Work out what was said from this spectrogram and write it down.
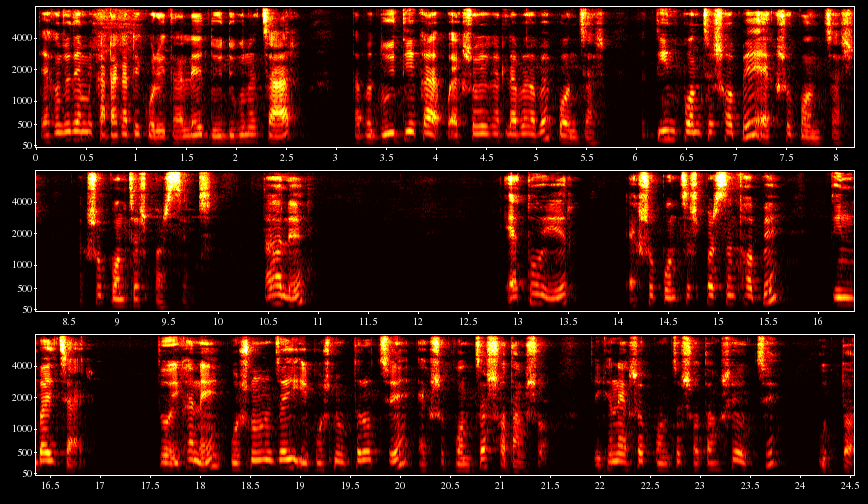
তো এখন যদি আমি কাটাকাটি করি তাহলে দুই দুগুণে চার, তারপর দুই দিয়ে একশোকে কাটলে আবার হবে পঞ্চাশ। তিন পঞ্চাশ হবে একশো পঞ্চাশ একশো পঞ্চাশ পার্সেন্ট। তাহলে এত এর একশো পঞ্চাশ পার্সেন্ট হবে তিন বাই চার। তো এখানে প্রশ্ন অনুযায়ী এই প্রশ্ন উত্তর হচ্ছে একশো পঞ্চাশ শতাংশ। তো এখানে একশো পঞ্চাশ শতাংশে হচ্ছে উত্তর।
